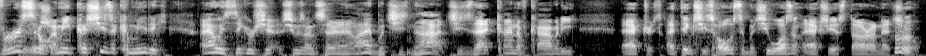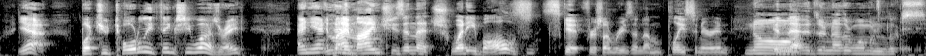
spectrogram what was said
versatile. position. I mean, because she's a comedic. I always think her she, she was on Saturday Night Live, but she's not. She's that kind of comedy actress. I think she's hosted, but she wasn't actually a star on that Hmm. show. Yeah, but you totally think she was, right? and yet In then- my mind, she's in that sweaty balls skit for some reason. I'm placing her in. no, in that- there's another woman who looks.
